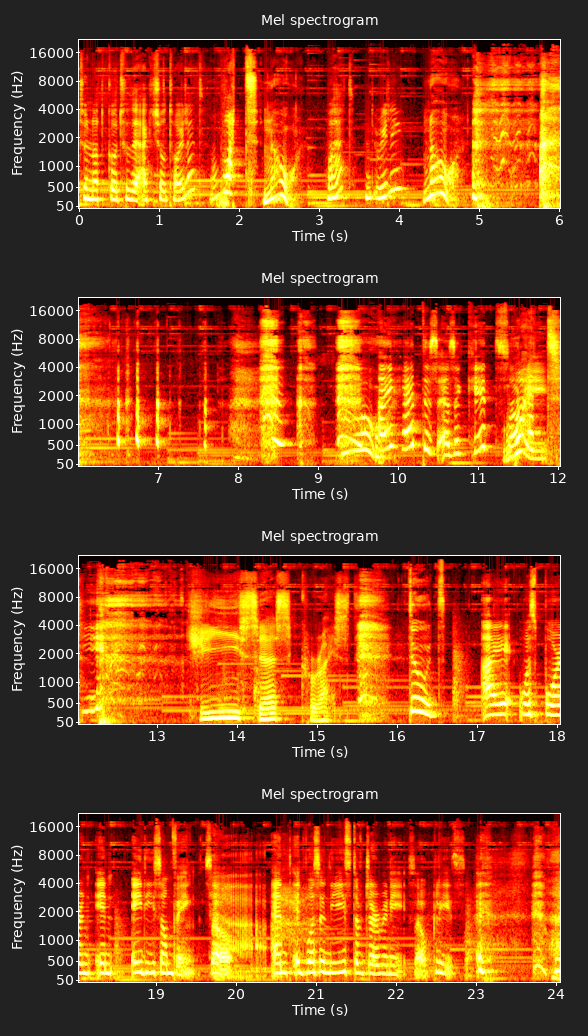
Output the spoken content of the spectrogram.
to not go to the actual toilet? What? No, What? Really? no. no. I had this as a kid. Sorry. What? Jesus Christ. Dude, I was born in 80 something. So, ah. and it was in the east of Germany. So please. we,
